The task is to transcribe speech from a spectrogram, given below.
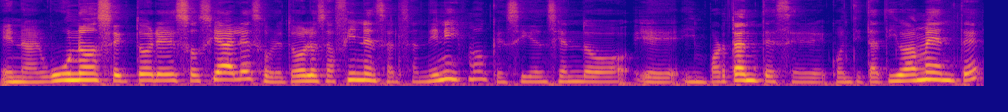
en algunos sectores sociales, sobre todo los afines al sandinismo, que siguen siendo eh, importantes eh, cuantitativamente,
